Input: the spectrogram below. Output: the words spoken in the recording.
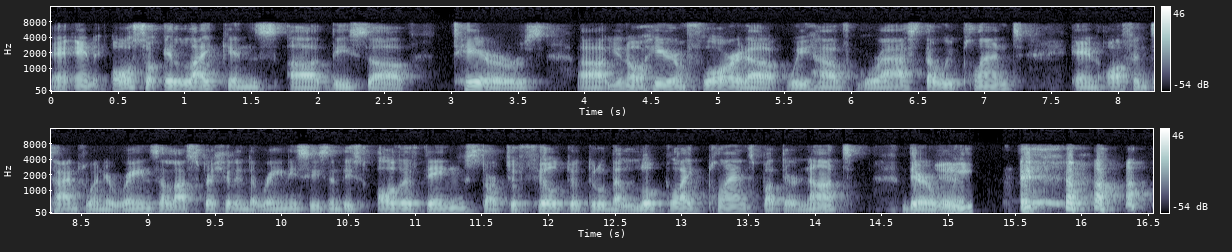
And, and also, it likens uh, these tares. Uh, you know, here in Florida, we have grass that we plant, and oftentimes, when it rains a lot, especially in the rainy season, these other things start to filter through that look like plants, but they're not. They're yeah. weeds.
